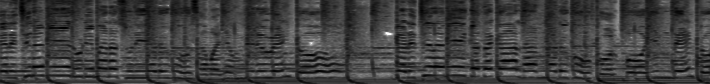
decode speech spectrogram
గెలిచిన వీరుడి మనసుని అడుగు సమయం విలువేంటో. గడిచిన నీ గత కాలాన్నడుగు కోల్పోయిందేంటో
